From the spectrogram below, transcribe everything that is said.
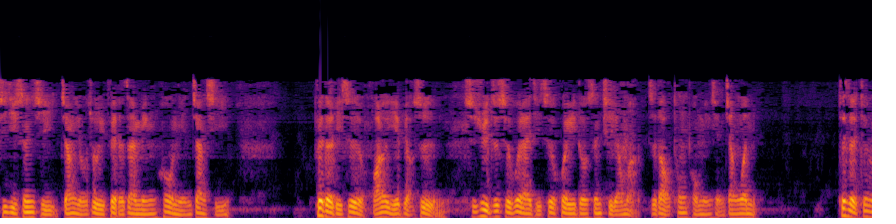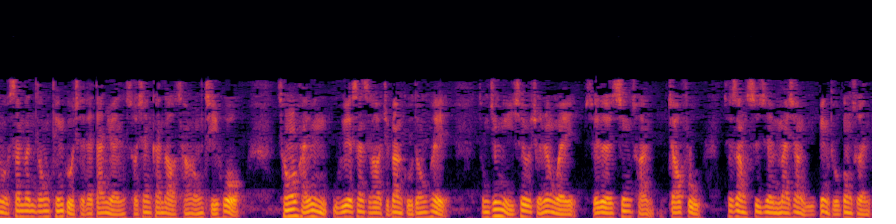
积极升息，将有助于费德在明后年降息。费德理事华勒也表示，持续支持未来几次会议都升起两码，直到通膨明显降温。接着进入三分钟听股学的单元，首先看到长荣期货，长荣海运五月三十号举办股东会。总经理谢维全认为，随着新船交付，车上事件迈向与病毒共存，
